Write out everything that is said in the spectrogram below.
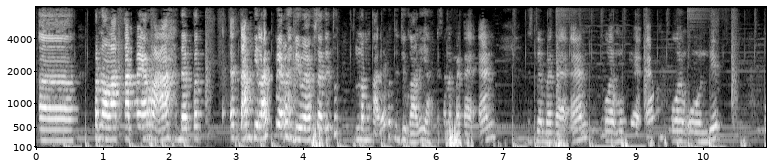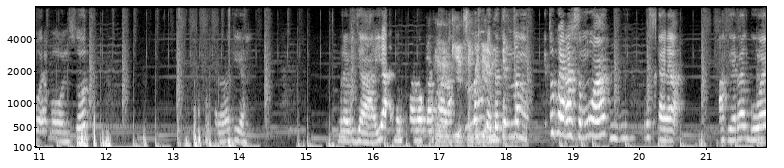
eh, penolakan merah dapet eh, tampilan merah di website itu enam kali atau tujuh kali ya SNMPTN SBMPTN UM UGM UM Undip UM Unsud ada lagi ya? Brawijaya deh kalau nggak salah. Ya, sampai enam deh berarti enam. Itu merah semua. Terus kayak akhirnya gue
